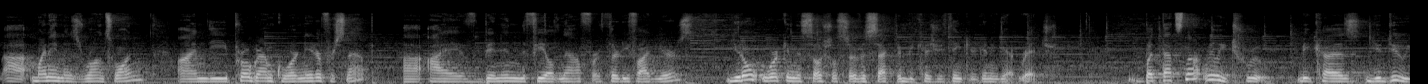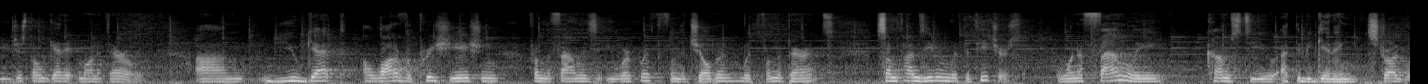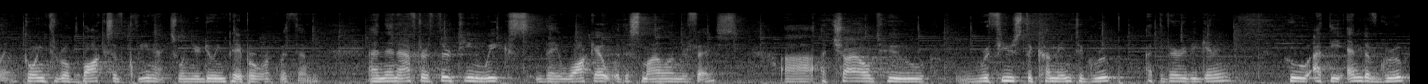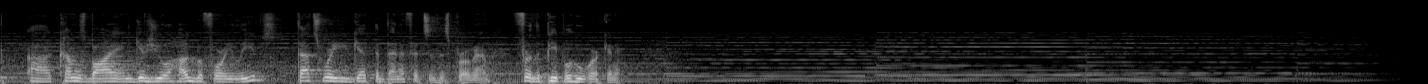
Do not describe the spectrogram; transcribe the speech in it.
Uh, my name is Ron Swan. I'm the program coordinator for SNAP. Uh, I've been in the field now for 35 years. You don't work in the social service sector because you think you're going to get rich. But that's not really true because you do, you just don't get it monetarily. Um, you get a lot of appreciation from the families that you work with, from the children, with, from the parents, sometimes even with the teachers. When a family comes to you at the beginning struggling, going through a box of Kleenex when you're doing paperwork with them, and then after 13 weeks they walk out with a smile on their face, uh, a child who refused to come into group at the very beginning, who at the end of group uh, comes by and gives you a hug before he leaves, that's where you get the benefits of this program for the people who work in it.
